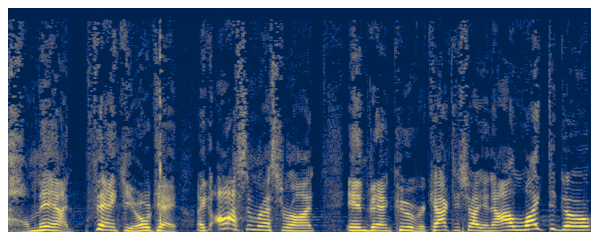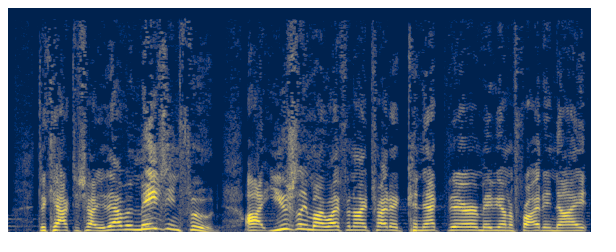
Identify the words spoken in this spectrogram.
Oh man, thank you. Okay. Like awesome restaurant in Vancouver, Cactus Yaya. Now I like to go to Cactus Yaya. They have amazing food. Uh, usually my wife and I try to connect there maybe on a Friday night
